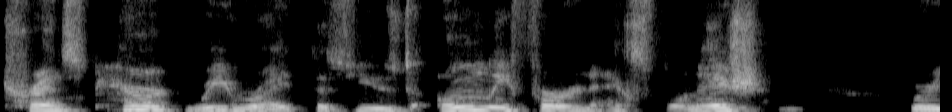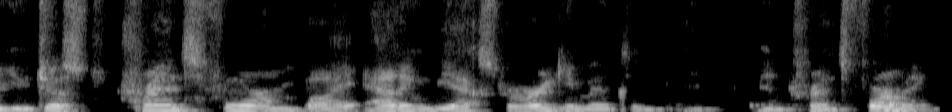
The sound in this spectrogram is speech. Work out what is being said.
transparent rewrite that's used only for an explanation, where you just transform by adding the extra argument and, and, and transforming.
